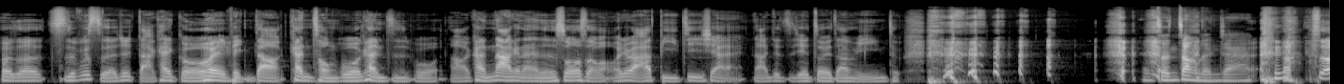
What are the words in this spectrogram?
或者说时不时的去打开国会频道看重播、看直播，然后看那个男人说什么，我就把他笔记下来，然后就直接做一张民营图。尊重人家，说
